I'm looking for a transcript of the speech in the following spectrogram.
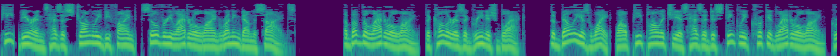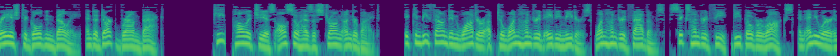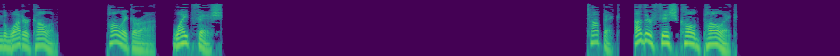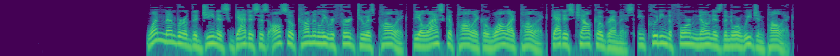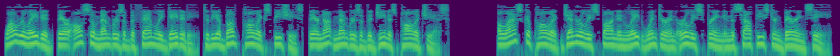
P. virens has a strongly defined, silvery lateral line running down the sides. Above the lateral line, the color is a greenish-black. The belly is white, while P. pollachius has a distinctly crooked lateral line, grayish to golden belly, and a dark brown back. P. pollachius also has a strong underbite. It can be found in water up to 180 meters (100 fathoms, 600 feet) deep over rocks and anywhere in the water column. Pollock are a whitefish. Topic: Other fish called pollock. One member of the genus Gadus is also commonly referred to as pollock, the Alaska pollock or walleye pollock including the form known as the Norwegian pollock. While related they are also members of the family Gadidae to the above pollock species, they are not members of the genus Pollachius. Alaska pollock generally spawn in late winter and early spring in the southeastern Bering Sea.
